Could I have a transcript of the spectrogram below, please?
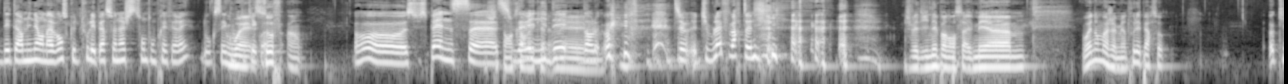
déterminé en avance que tous les personnages sont ton préféré. Donc c'est compliqué ouais, quoi. sauf un. Oh, suspense. Euh, si vous avez une idée mais- dans le, tu, tu bluffes Martoni. Je vais deviner pendant ce live. Mais euh... ouais, non, moi j'aime bien tous les persos. ok,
